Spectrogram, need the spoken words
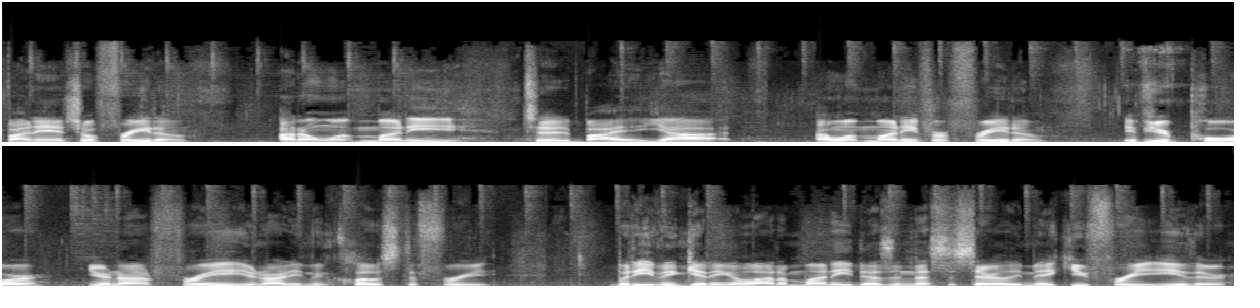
financial freedom. I don't want money to buy a yacht. I want money for freedom. If you're poor, you're not free, you're not even close to free. But even getting a lot of money doesn't necessarily make you free either.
